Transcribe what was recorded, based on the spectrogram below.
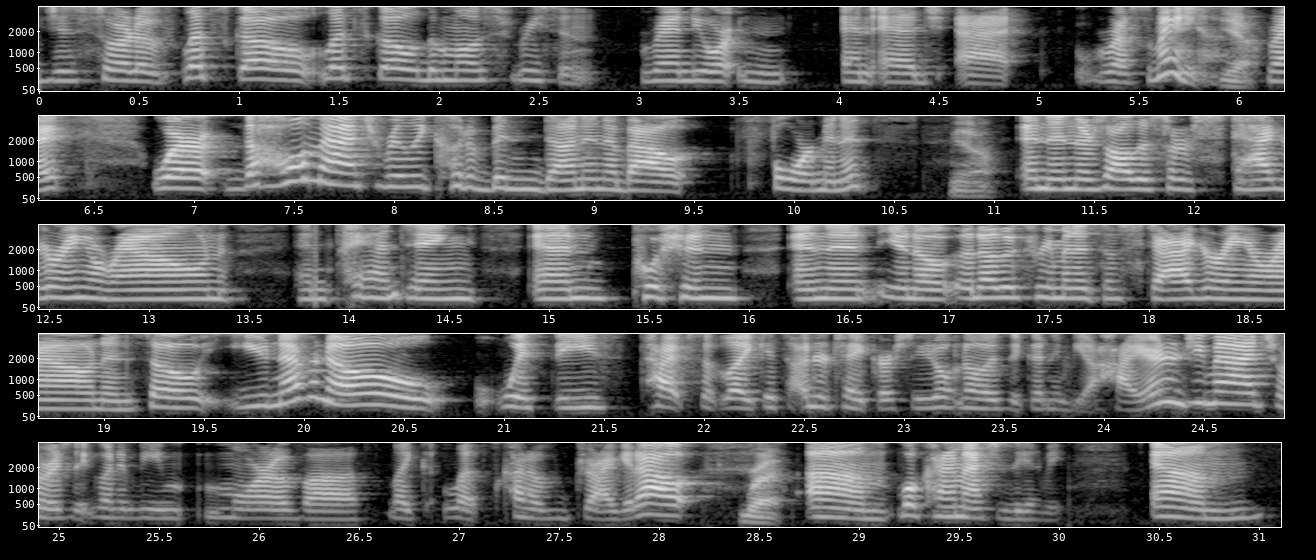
just sort of let's go let's go the most recent Randy Orton and Edge at WrestleMania. Yeah. Right? Where the whole match really could have been done in about four minutes Yeah. and then there's all this sort of staggering around and panting and pushing and then you know another three minutes of staggering around. And so you never know with these types of like it's undertaker so you don't know is it going to be a high energy match or is it going to be more of a like let's kind of drag it out. Right. um what kind of match is it going to be? Um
